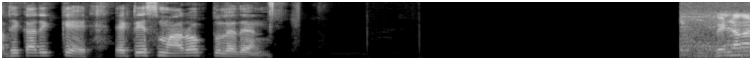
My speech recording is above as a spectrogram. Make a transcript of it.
আধিকারিককে একটি স্মারক তুলে দেন। বেলডাঙ্গা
